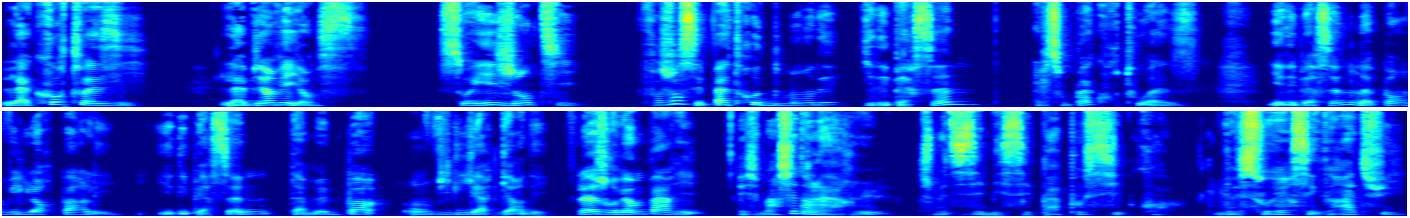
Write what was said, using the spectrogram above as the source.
La courtoisie, la bienveillance. Soyez gentil. Franchement, c'est pas trop demandé. Il y a des personnes, elles sont pas courtoises. Il y a des personnes, on n'a pas envie de leur parler. Il y a des personnes, t'as même pas envie de les regarder. Là, je reviens de Paris et je marchais dans la rue. Je me disais, mais c'est pas possible, quoi. Le sourire, c'est gratuit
